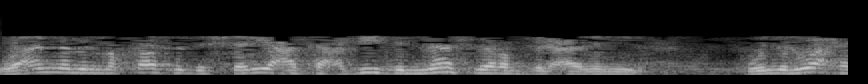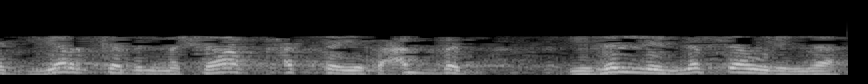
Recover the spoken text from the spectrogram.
وأن من مقاصد الشريعة تعبيد الناس لرب العالمين. وأن الواحد يركب المشاق حتى يتعبد يذلل نفسه لله.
